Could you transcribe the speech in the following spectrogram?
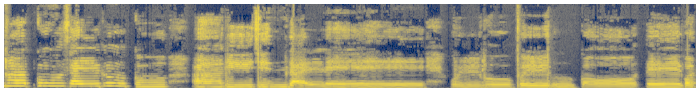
고맙고 살긋고 아기 진달래. 울긋불긋 꽃대골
